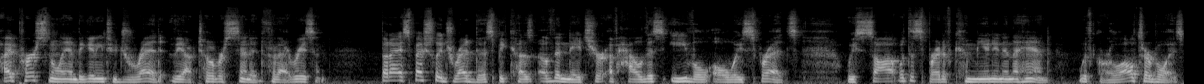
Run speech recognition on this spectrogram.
I personally am beginning to dread the October Synod for that reason. But I especially dread this because of the nature of how this evil always spreads. We saw it with the spread of communion in the hand, with girl altar boys,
